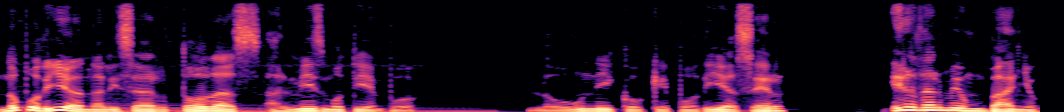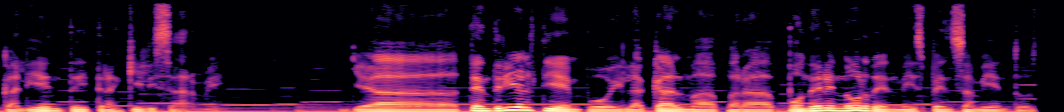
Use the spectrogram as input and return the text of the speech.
No podía analizar todas al mismo tiempo. Lo único que podía hacer era darme un baño caliente y tranquilizarme. Ya tendría el tiempo y la calma para poner en orden mis pensamientos.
